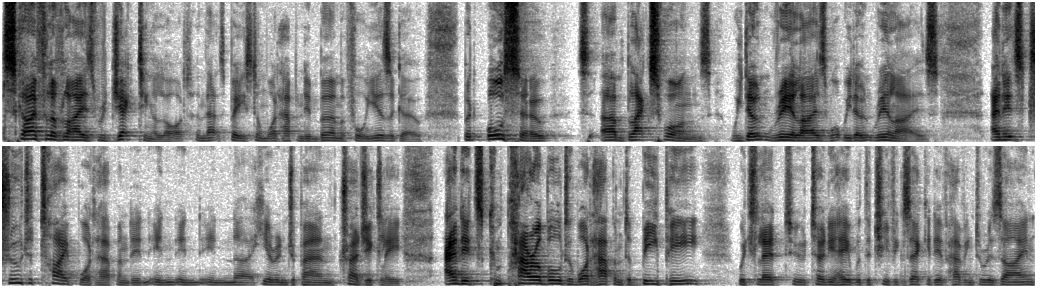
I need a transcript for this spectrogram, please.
Skyful of Lies rejecting a lot, and that's based on what happened in Burma four years ago, but also um, Black Swans. We don't realize what we don't realize. And it's true to type what happened in, in, in, in uh, here in Japan, tragically. And it's comparable to what happened to BP, which led to Tony Hayward, the chief executive, having to resign.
